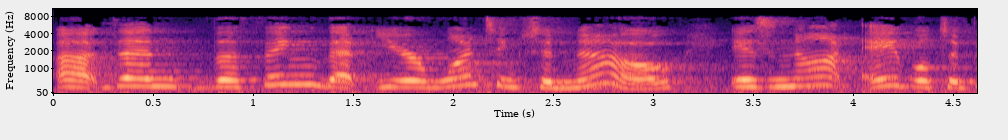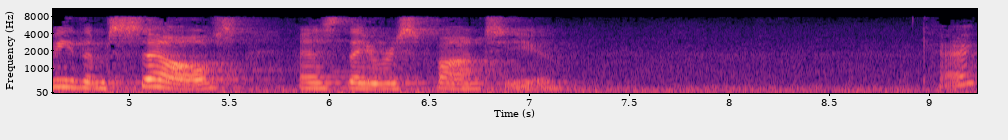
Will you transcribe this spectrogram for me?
Uh, then the thing that you're wanting to know is not able to be themselves as they respond to you. Okay?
